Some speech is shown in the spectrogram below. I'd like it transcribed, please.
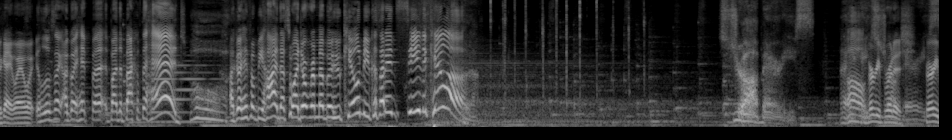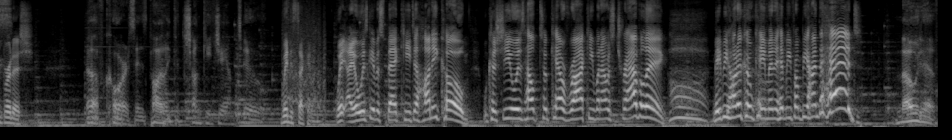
okay, wait, wait. It looks like I got hit by, by the back of the head. I got hit from behind. That's why I don't remember who killed me because I didn't see the killer. Oh, strawberries. I Oh, very British. Very British. Of course, it's probably like the chunky jam too. Wait a second. Wait, I always gave a spare key to Honeycomb because she always helped took care of Rocky when I was traveling. Maybe Honeycomb came in and hit me from behind the head. Motive.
